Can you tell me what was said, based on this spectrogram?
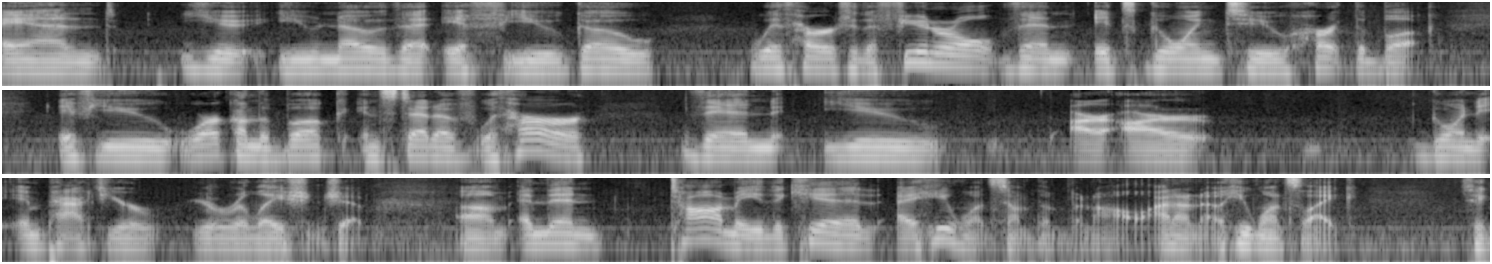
And you you know that if you go with her to the funeral, then it's going to hurt the book. If you work on the book instead of with her, then you are are going to impact your your relationship. Um, and then Tommy, the kid, uh, he wants something banal. I don't know. He wants like to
